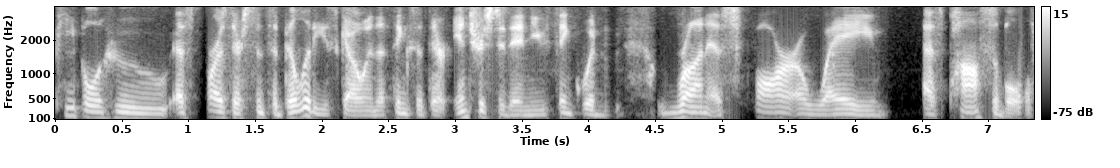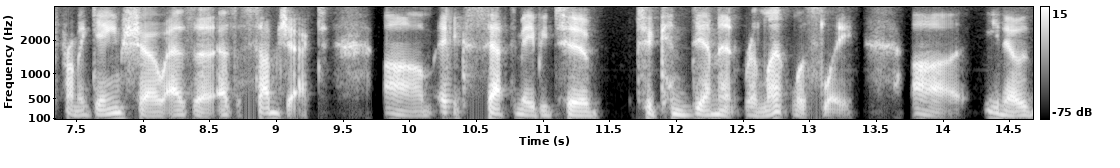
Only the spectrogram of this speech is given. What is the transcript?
people who, as far as their sensibilities go and the things that they're interested in, you think would run as far away as possible from a game show as a as a subject, um, except maybe to to condemn it relentlessly. Uh, you know,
